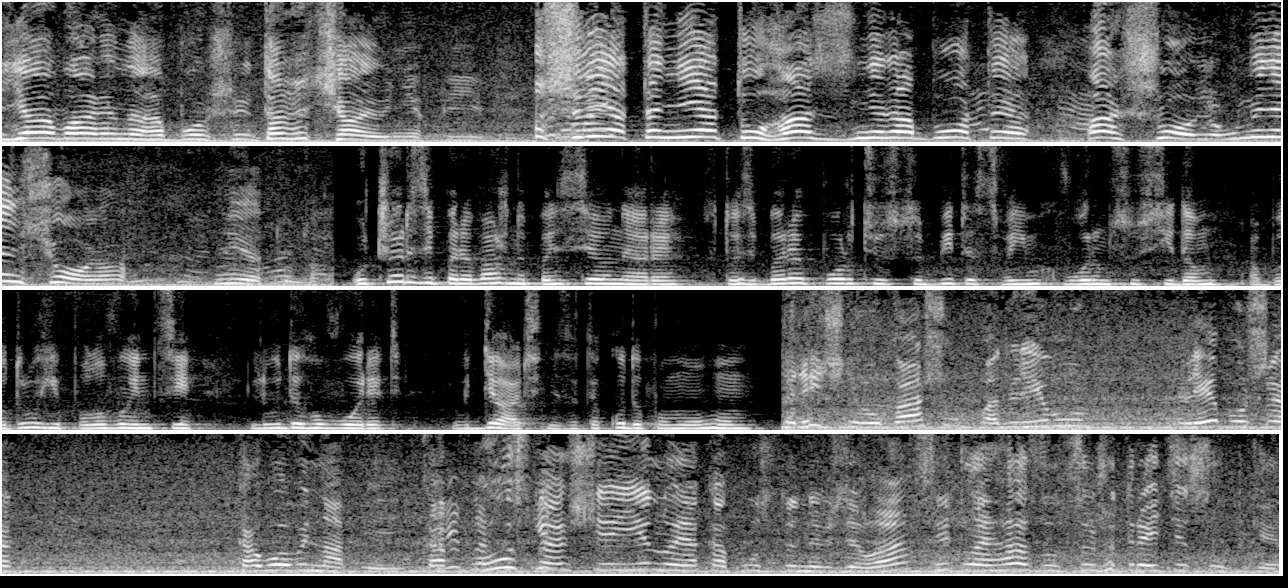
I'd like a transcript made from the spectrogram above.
Я вареного більше, навіть чаю не пью. Света нету, газ не работает. А що? У мене нічого нету. У черзі переважно пенсіонери. Хтось бере порцію собі та своїм хворим сусідам або другій половинці. Люди говорять, вдячні за таку допомогу. гречневую кашу, подливу, хлебушек, кавовий напій. Капуста ще є, але я капусту не взяла. Світла і газу це вже треті сутки.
